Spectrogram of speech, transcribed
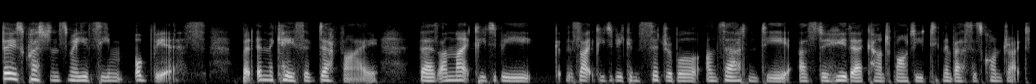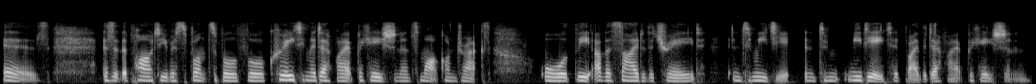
Those questions may seem obvious, but in the case of DeFi, there's unlikely to be there's likely to be considerable uncertainty as to who their counterparty to the investor's contract is. Is it the party responsible for creating the DeFi application and smart contracts, or the other side of the trade, intermediate, intermediated by the DeFi application?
